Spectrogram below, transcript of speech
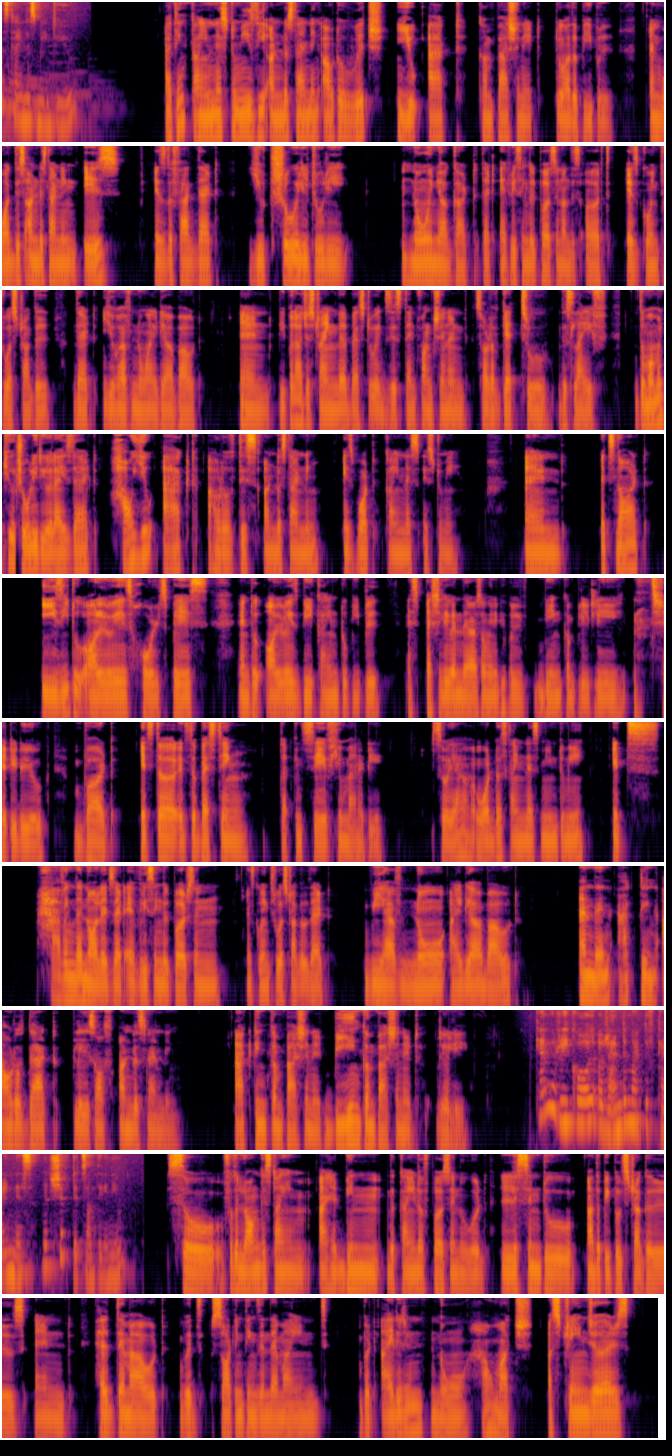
does kindness mean to you? I think kindness to me is the understanding out of which you act compassionate to other people. And what this understanding is, is the fact that you truly, truly know in your gut that every single person on this earth is going through a struggle that you have no idea about. And people are just trying their best to exist and function and sort of get through this life. The moment you truly realize that, how you act out of this understanding is what kindness is to me. And it's not easy to always hold space and to always be kind to people, especially when there are so many people being completely shitty to you. But it's the it's the best thing that can save humanity. So yeah, what does kindness mean to me? It's having the knowledge that every single person is going through a struggle that we have no idea about and then acting out of that place of understanding acting compassionate being compassionate really Can you recall a random act of kindness that shifted something in you? So for the longest time i had been the kind of person who would listen to other people's struggles and help them out with sorting things in their minds. But i didn't know how much a stranger's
